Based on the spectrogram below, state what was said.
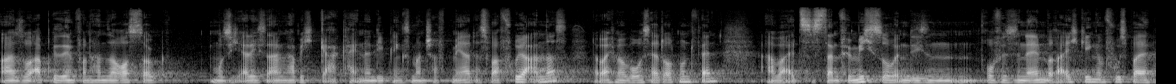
Also abgesehen von Hansa Rostock muss ich ehrlich sagen, habe ich gar keine Lieblingsmannschaft mehr. Das war früher anders. Da war ich mal Borussia Dortmund-Fan. Aber als es dann für mich so in diesen professionellen Bereich ging im Fußball,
